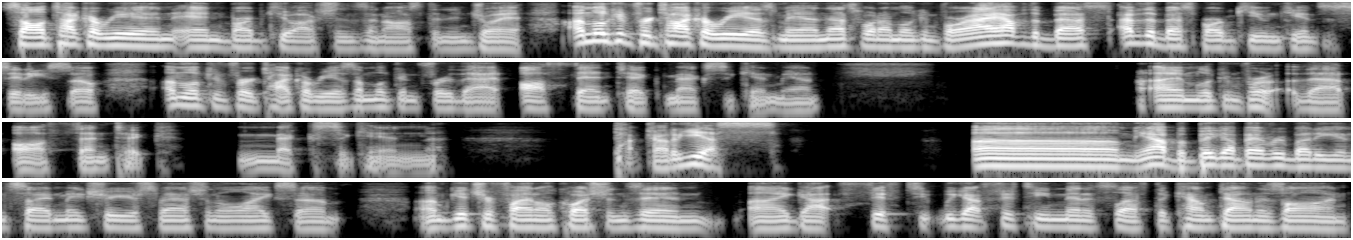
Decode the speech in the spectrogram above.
Solid taqueria and, and barbecue options in Austin. Enjoy it. I'm looking for taquerias, man. That's what I'm looking for. I have the best. I have the best barbecue in Kansas City, so I'm looking for taquerias. I'm looking for that authentic Mexican, man. I'm looking for that authentic Mexican taquerias. Um, yeah, but big up everybody inside. Make sure you're smashing the likes up. Um, get your final questions in. I got 15. We got 15 minutes left. The countdown is on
